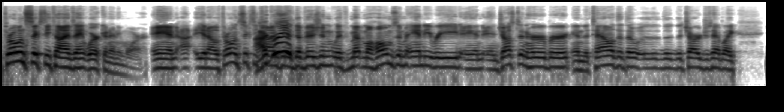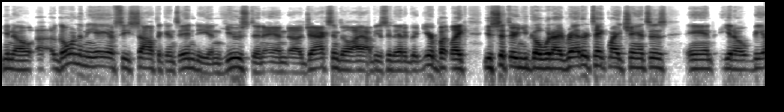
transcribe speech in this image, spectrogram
Throwing 60 times ain't working anymore. And, uh, you know, throwing 60 I times agree. in a division with Mahomes and Andy Reid and, and Justin Herbert and the talent that the, the, the Chargers have, like – you know, uh, going to the AFC South against Indy and Houston and uh, Jacksonville, I obviously they had a good year, but like you sit there and you go, would I rather take my chances and you know be?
